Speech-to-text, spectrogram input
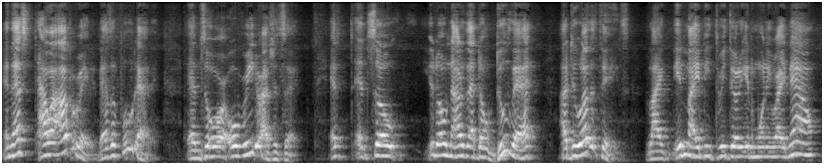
and that's how I operated as a food addict and so or overeater I should say. And and so you know now that I don't do that I do other things. Like it might be 3:30 in the morning right now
